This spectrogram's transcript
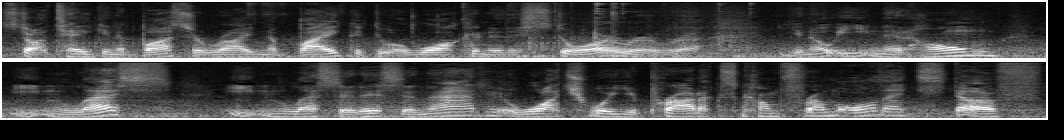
start taking a bus or riding a bike or do a walk into the store or uh, you know eating at home, eating less, eating less of this and that. Watch where your products come from. All that stuff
